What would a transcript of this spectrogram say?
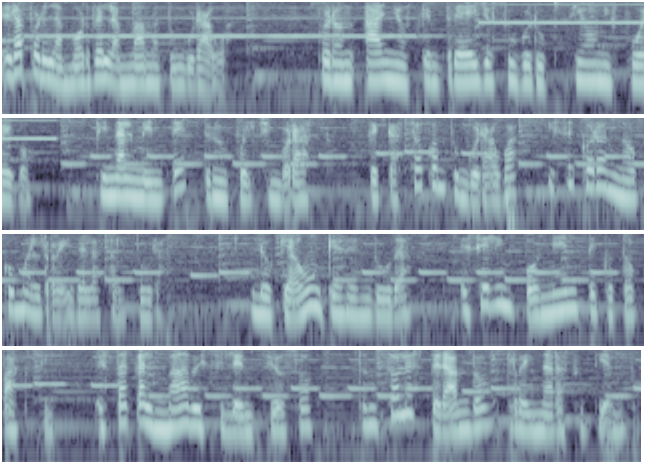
era por el amor de la mama Tunguragua. Fueron años que entre ellos hubo erupción y fuego. Finalmente triunfó el Chimborazo, se casó con Tunguragua y se coronó como el rey de las alturas. Lo que aún queda en duda es el imponente Cotopaxi está calmado y silencioso, tan solo esperando reinar a su tiempo.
